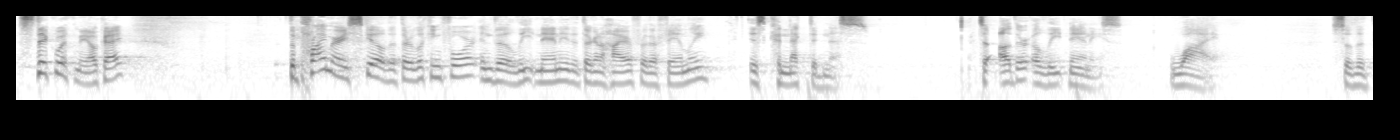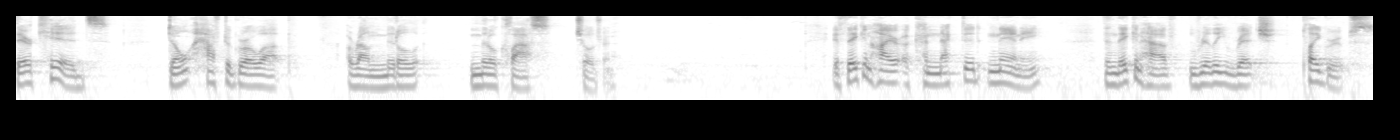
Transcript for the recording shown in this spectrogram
stick with me, okay? The primary skill that they're looking for in the elite nanny that they're going to hire for their family is connectedness to other elite nannies. Why? So that their kids don't have to grow up around middle, middle class children. If they can hire a connected nanny, then they can have really rich playgroups.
